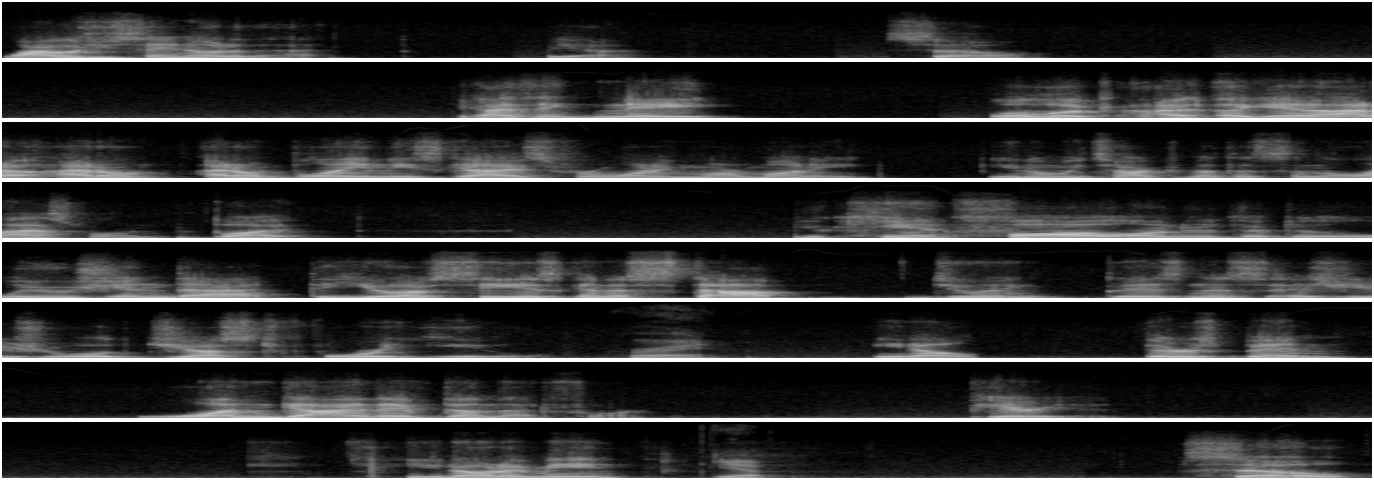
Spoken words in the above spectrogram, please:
Why would you say no to that? Yeah. So I think Nate. Well, look, I, again, I don't, I don't, I don't blame these guys for wanting more money. You know, we talked about this in the last one, but you can't fall under the delusion that the UFC is going to stop doing business as usual just for you. Right. You know, there's been one guy they've done that for. Period. You know what I mean? Yep. So,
